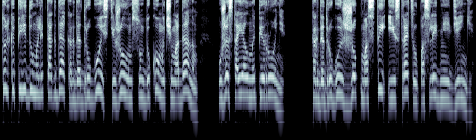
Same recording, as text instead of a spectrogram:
только передумали тогда, когда другой с тяжелым сундуком и чемоданом уже стоял на перроне, когда другой сжег мосты и истратил последние деньги,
